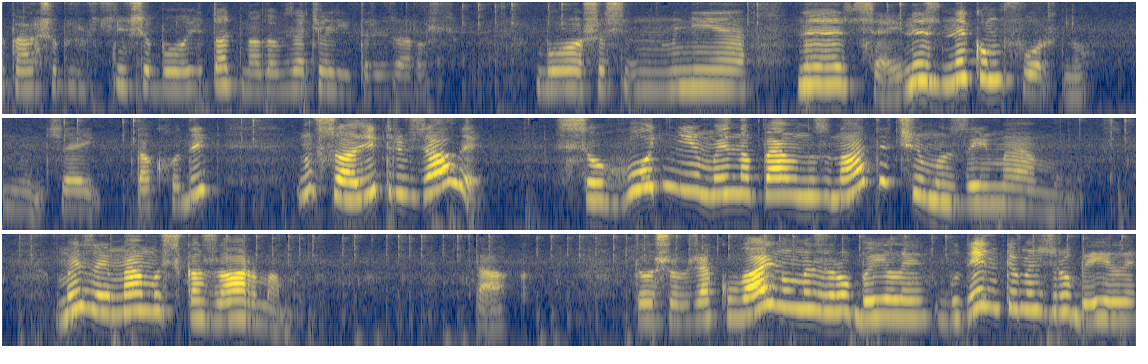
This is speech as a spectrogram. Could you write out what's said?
Напевно, щоб зручніше було літати, треба взяти літри зараз. Бо щось мені не цей, не, не комфортно цей так ходить. Ну все, літри взяли. Сьогодні ми, напевно, знаєте, чим ми займемо? Ми займемось казармами. Так. То, що вже ковальну ми зробили, будинки ми зробили.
